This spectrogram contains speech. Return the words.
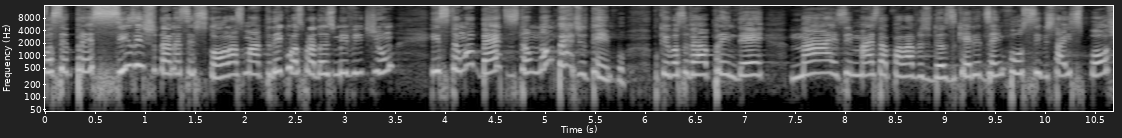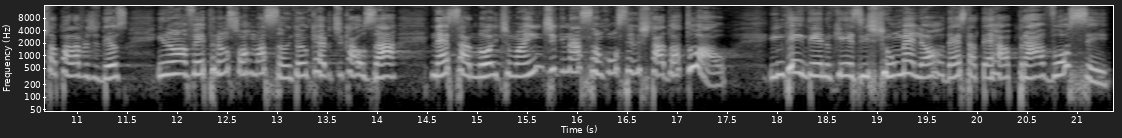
você precisa estudar nessa escola. As matrículas para 2021 estão abertas, então não perde tempo, porque você vai aprender mais e mais da palavra de Deus. E queridos, é impossível estar exposto à palavra de Deus e não haver transformação. Então eu quero te causar nessa noite uma indignação com o seu estado atual entendendo que existe um melhor desta terra para você.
